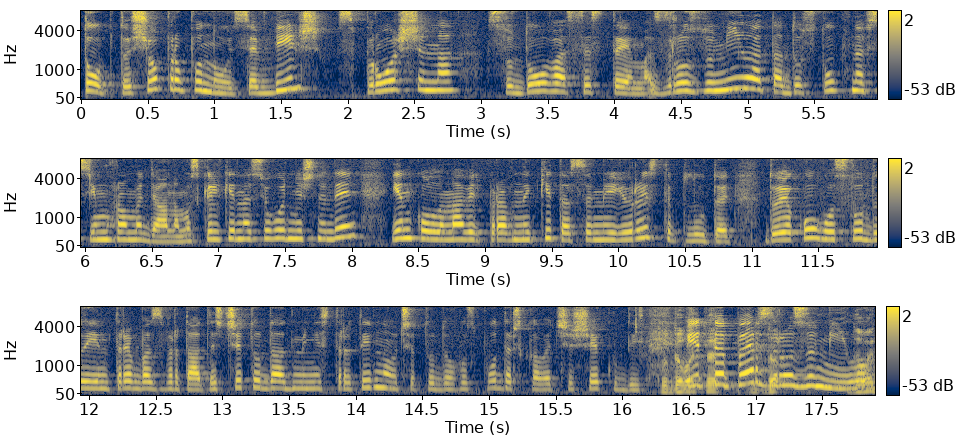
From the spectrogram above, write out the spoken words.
Тобто, що пропонується? Більш спрощена судова система, зрозуміла та доступна всім громадянам, оскільки на сьогоднішній день інколи навіть правники та самі юристи плутають, до якого суду їм треба звертатись, чи то до адміністративного, чи то до господарського, чи ще кудись. Відтепер зрозуміло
